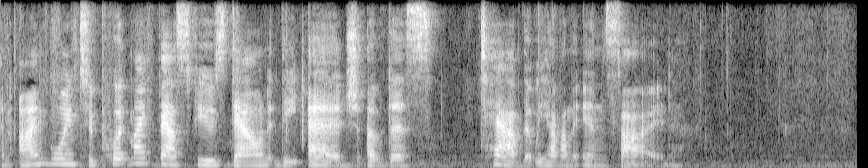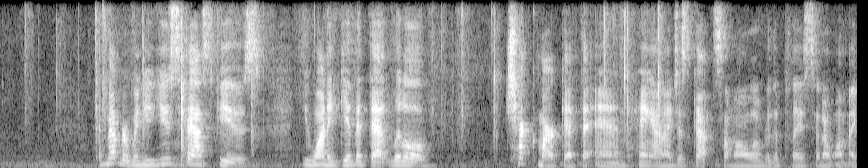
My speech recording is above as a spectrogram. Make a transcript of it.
And I'm going to put my fast fuse down the edge of this tab that we have on the inside. Remember, when you use fast fuse, you want to give it that little check mark at the end. Hang on, I just got some all over the place. I don't want my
